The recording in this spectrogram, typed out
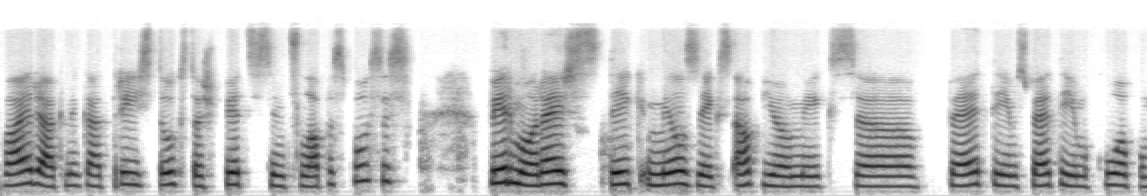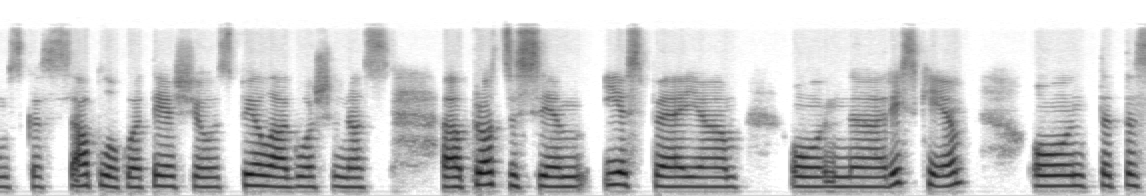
vairāk nekā 3500 lapas puses. Pirmo reizi tik milzīgs, apjomīgs pētījums, pētījumu kopums, kas aplūko tieši uz pielāgošanās procesiem, iespējām un riskiem. Un tad tas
